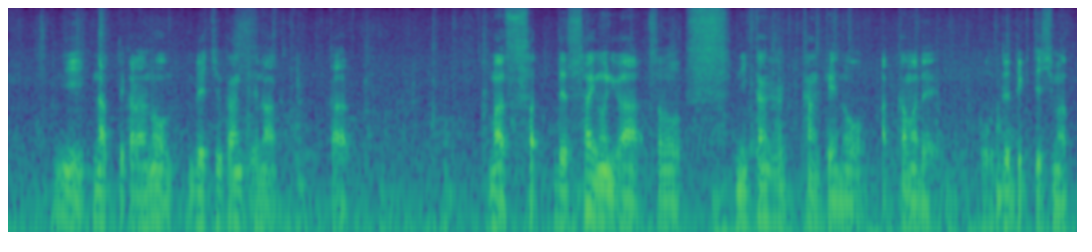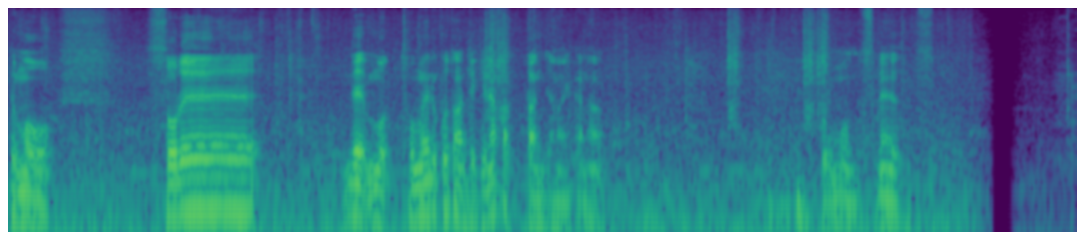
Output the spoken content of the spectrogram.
になってからの米中関係の悪化、まあ、で最後にはその日韓関係の悪化までこう出てきてしまってもそれでもう止めることができなかったんじゃないかなと思うんですね。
